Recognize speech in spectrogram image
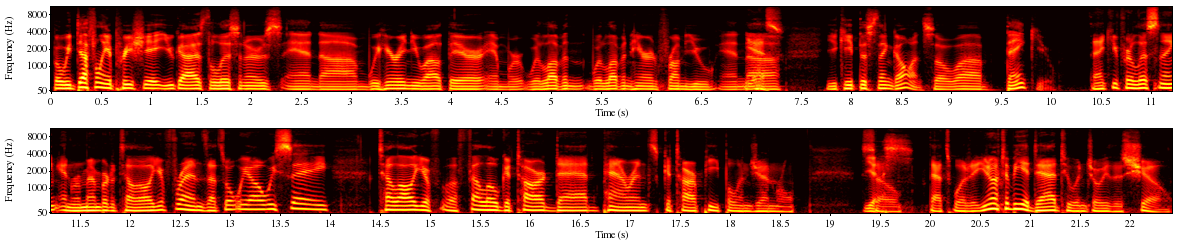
but we definitely appreciate you guys, the listeners, and um, we're hearing you out there, and we're we're loving we're loving hearing from you, and uh, you keep this thing going. So uh, thank you. Thank you for listening. And remember to tell all your friends. That's what we always say. Tell all your uh, fellow guitar dad, parents, guitar people in general. Yes. So that's what it You don't have to be a dad to enjoy this show,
